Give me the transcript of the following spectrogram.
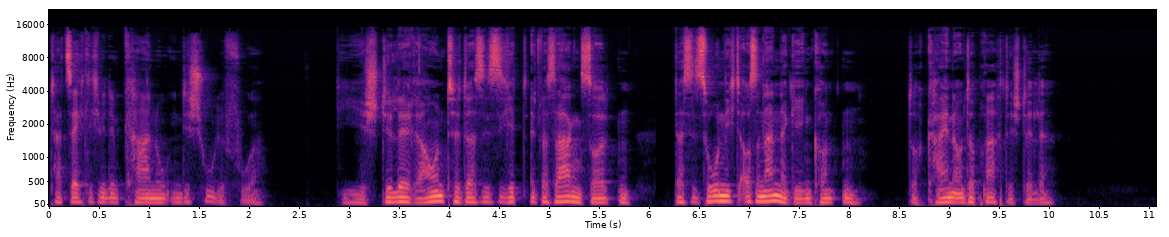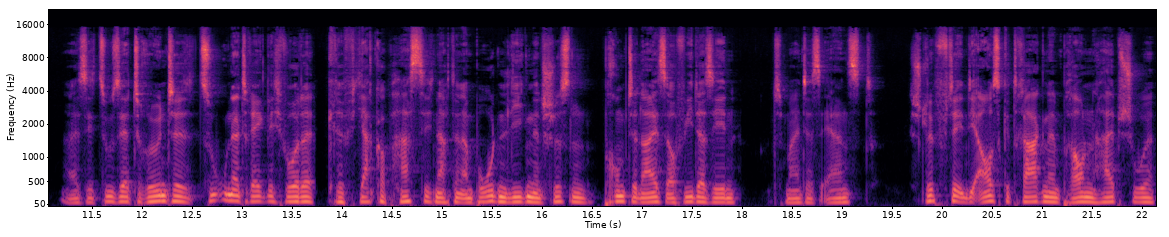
tatsächlich mit dem Kanu in die Schule fuhr. Die Stille raunte, dass sie sich etwas sagen sollten, dass sie so nicht auseinandergehen konnten, doch keiner unterbrach die Stille. Als sie zu sehr dröhnte, zu unerträglich wurde, griff Jakob hastig nach den am Boden liegenden Schlüsseln, brummte leise auf Wiedersehen und meinte es ernst, schlüpfte in die ausgetragenen braunen Halbschuhe,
